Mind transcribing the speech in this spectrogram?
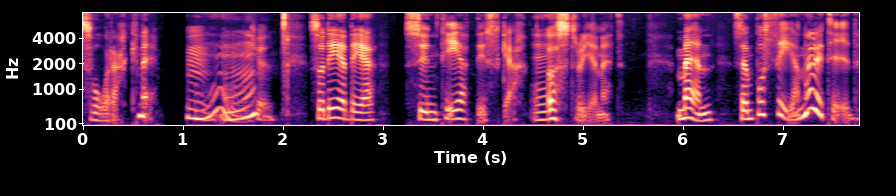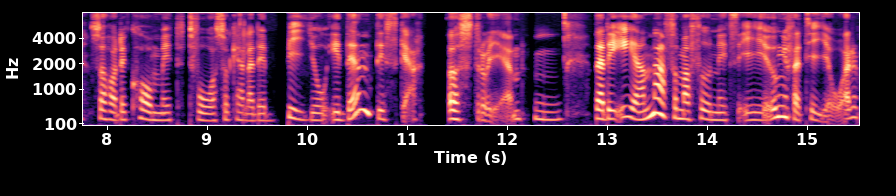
svår akne. Mm. Mm. Okay. Så det är det syntetiska mm. östrogenet. Men sen på senare tid så har det kommit två så kallade bioidentiska östrogen. Mm. Där det ena som har funnits i ungefär tio år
